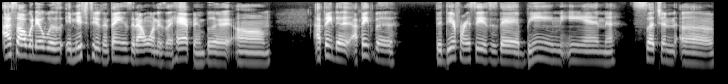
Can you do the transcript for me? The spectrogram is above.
I saw where there was initiatives and things that I wanted to happen, but um, I think that I think the the difference is is that being in such an uh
